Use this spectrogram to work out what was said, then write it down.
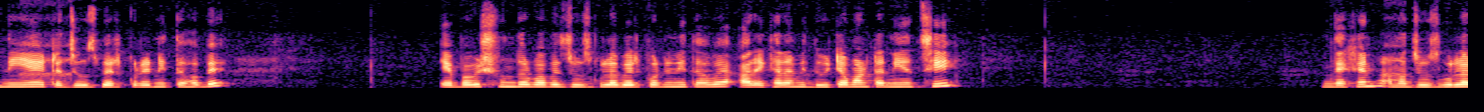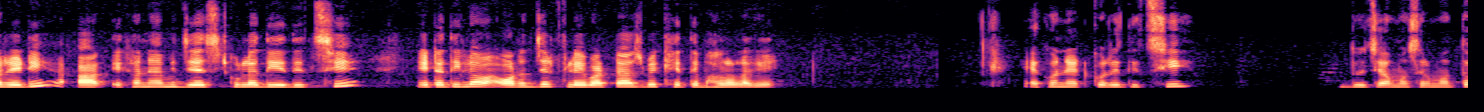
নিয়ে এটা জুস বের করে নিতে হবে। এভাবে সুন্দরভাবে জুসগুলো বের করে নিতে হবে। আর এখানে আমি দুইটা মালটা নিয়েছি। দেখেন, আমার জুসগুলো রেডি, আর এখানে আমি জেস্টগুলো দিয়ে দিচ্ছি। এটা দিলে অরেঞ্জের ফ্লেভারটা আসবে, খেতে ভালো লাগে। এখন অ্যাড করে দিচ্ছি দুই চামচের মতো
